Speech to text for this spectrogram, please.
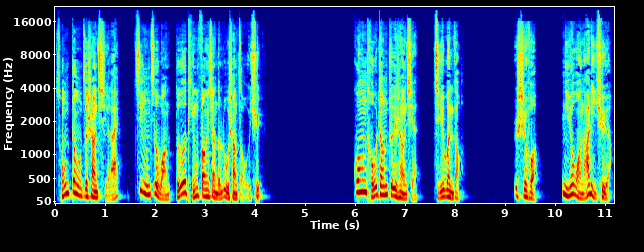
从凳子上起来，径自往德亭方向的路上走去。光头张追上前，急问道：“师傅，你要往哪里去啊？”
